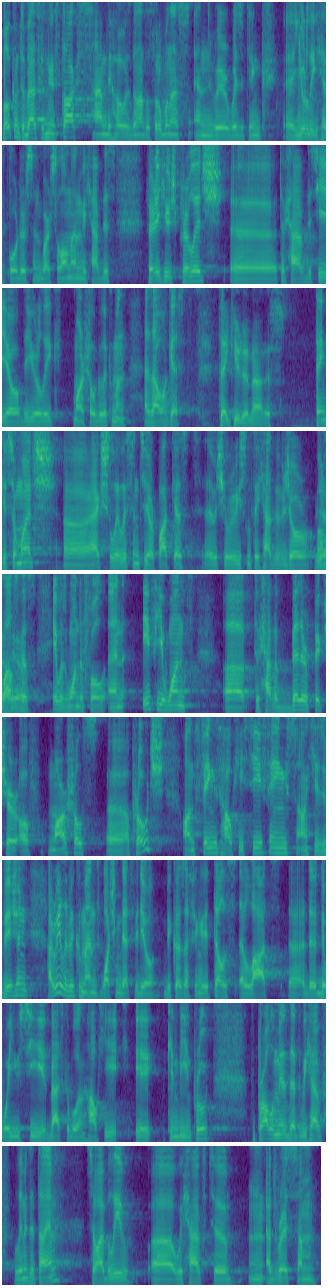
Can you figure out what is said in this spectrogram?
Welcome to Basket News Talks. I'm the host Donatas Urbonas, and we're visiting uh, EuroLeague headquarters in Barcelona, and we have this very huge privilege uh, to have the CEO of the EuroLeague, Marshall Glickman, as our guest. Thank you, Donatas. Thank you so much. Uh, I actually listened to your podcast, uh, which you recently had with Joe Orlauskas. Yeah, yeah. It was wonderful, and if you want uh, to have a better picture of Marshall's uh, approach on things, how he sees things, on his vision. I really recommend watching that video because I think it tells a lot uh, the, the, way you see basketball and how he, he, can be improved. The problem is that we have limited time, so I believe uh, we have to um, address some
